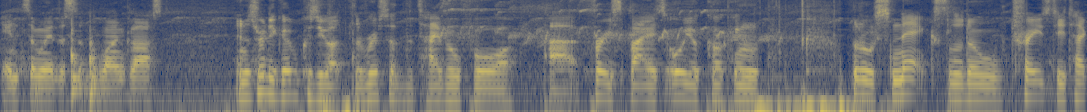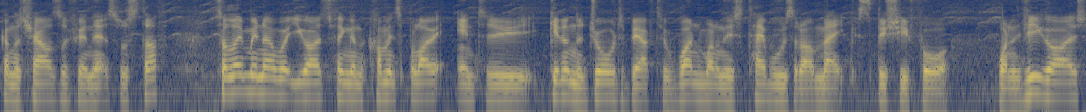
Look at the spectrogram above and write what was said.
and somewhere to sit the wine glass and it's really good because you've got the rest of the table for uh, free space, all your cooking, little snacks, little treats you take on the trails with you and that sort of stuff. So let me know what you guys think in the comments below and to get in the draw to be able to win one of these tables that I'll make especially for one of you guys,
